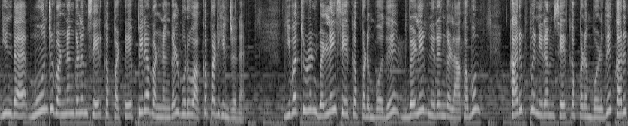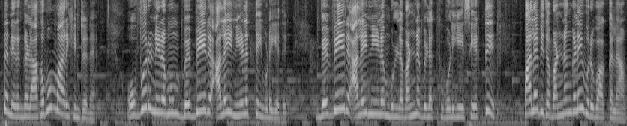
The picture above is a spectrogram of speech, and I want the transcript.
இந்த மூன்று வண்ணங்களும் சேர்க்கப்பட்டு பிற வண்ணங்கள் உருவாக்கப்படுகின்றன. இவற்றுடன் வெள்ளை சேர்க்கப்படும் போது வெளிர் நிறங்களாகவும் கருப்பு நிறம் சேர்க்கப்படும் பொழுது கருத்த நிறங்களாகவும் மாறுகின்றன. ஒவ்வொரு நிறமும் வெவ்வேறு அலை நீளத்தை உடையது. வெவ்வேறு அலைநீளம் உள்ள வண்ண விளக்கு ஒளியை சேர்த்து பலவித வண்ணங்களை உருவாக்கலாம்.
